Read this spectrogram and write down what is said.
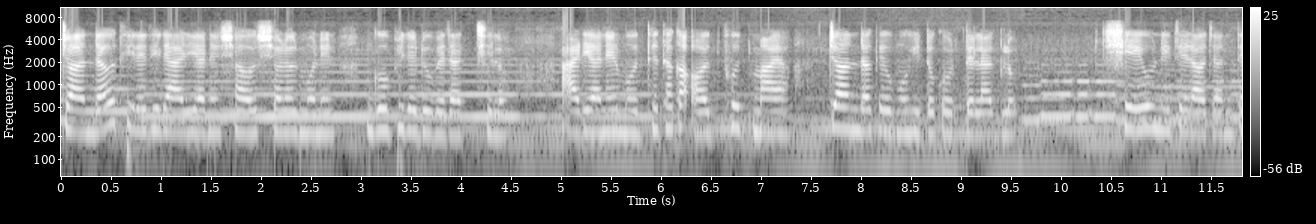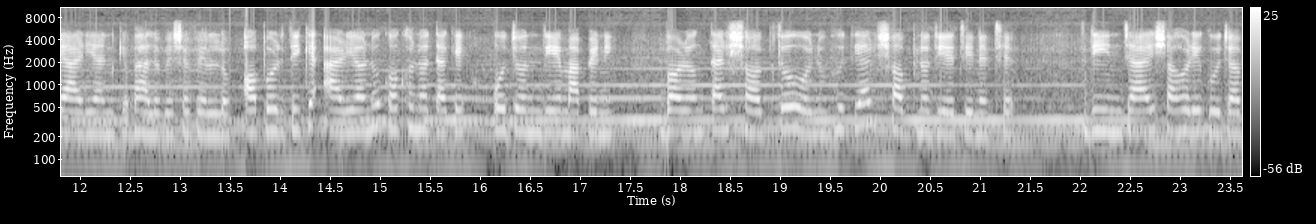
চন্দ্রাও ধীরে ধীরে আরিয়ানের সহজ সরল মনের গভীরে ডুবে যাচ্ছিল। আরিয়ানের মধ্যে থাকা অদ্ভুত মায়া চন্দাকেও মোহিত করতে লাগল। সেও নিজের অজান্তে আরিয়ানকে ভালোবেসে ফেলল। অপরদিকে আরিয়ানও কখনো তাকে ওজন দিয়ে মাপেনি, বরং তার শব্দ অনুভূতি আর স্বপ্ন দিয়ে চিনেছে। দিন যায়, শহরে গুজব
